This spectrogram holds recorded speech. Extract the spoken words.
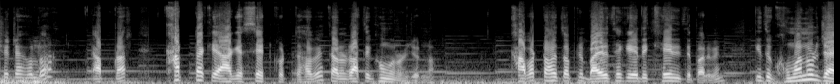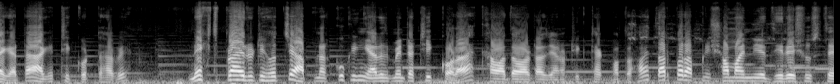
সেটা হলো আপনার খাটটাকে আগে সেট করতে হবে, কারণ রাতে ঘুমানোর জন্য। খাবারটা হয়তো আপনি বাইরে থেকে এনে খেয়ে নিতে পারবেন, কিন্তু ঘুমানোর জায়গাটা আগে ঠিক করতে হবে। নেক্সট প্রায়োরিটি হচ্ছে আপনার কুকিং অ্যারেঞ্জমেন্টটা ঠিক করা খাওয়া দাওয়াটা যেন ঠিকঠাক মতো হয়। তারপর আপনি সময় নিয়ে ধীরে সুস্থে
